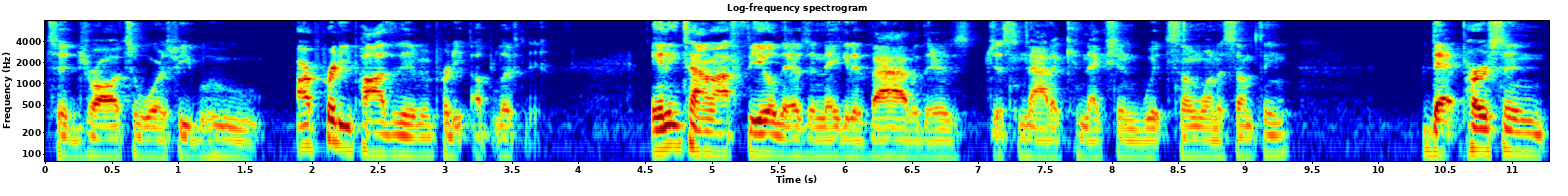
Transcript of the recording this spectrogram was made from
to, to draw towards people who are pretty positive and pretty uplifting. Anytime I feel there's a negative vibe or there's just not a connection with someone or something, that person,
